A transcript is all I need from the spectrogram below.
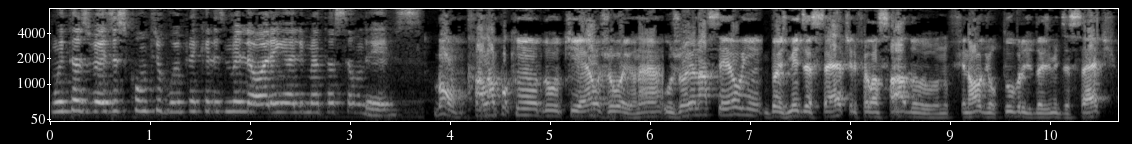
muitas vezes contribui para que eles melhorem a alimentação deles. Bom, falar um pouquinho do que é o Joio, né? O Joio nasceu em 2017, ele foi lançado no final de outubro de 2017,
